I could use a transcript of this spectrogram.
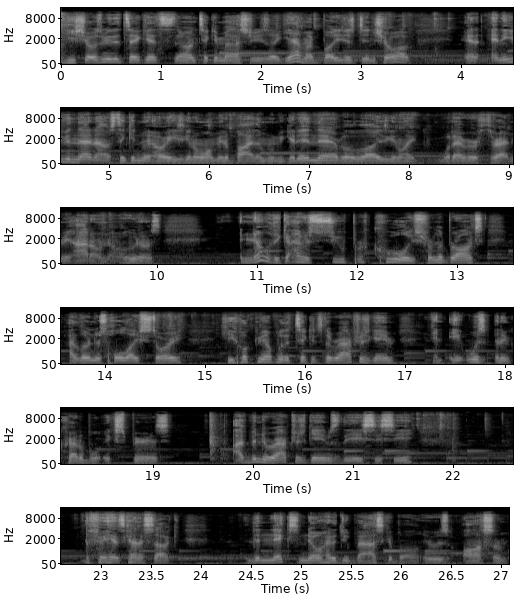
he shows me the tickets. They're on Ticketmaster. He's like, "Yeah, my buddy just didn't show up." And and even then, I was thinking, oh, he's gonna want me to buy them when we get in there, blah blah. blah. He's gonna like whatever threaten me. I don't know. Who knows? And no, the guy was super cool. He's from the Bronx. I learned his whole life story. He hooked me up with a ticket to the Raptors game, and it was an incredible experience. I've been to Raptors games at the ACC. The fans kind of suck. The Knicks know how to do basketball. It was awesome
